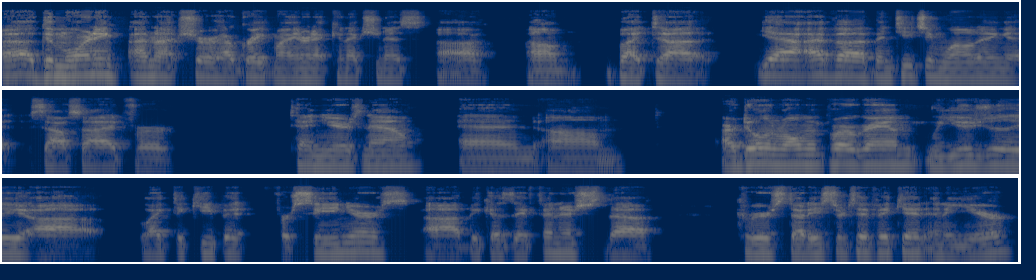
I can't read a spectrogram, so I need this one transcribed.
Good morning. I'm not sure how great my internet connection is, um, but yeah, I've uh, been teaching welding at Southside for 10 years now. And um, our dual enrollment program, we usually uh, like to keep it for seniors uh, because they finish the career study certificate in a year,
